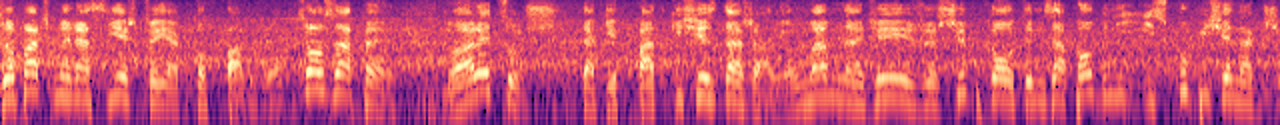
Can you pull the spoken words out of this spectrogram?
Zobaczmy raz jeszcze, jak to wpadło. Co za pech. No ale cóż, takie wpadki się zdarzają. Mam nadzieję, że szybko o tym zapomni i skupi się na grze.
